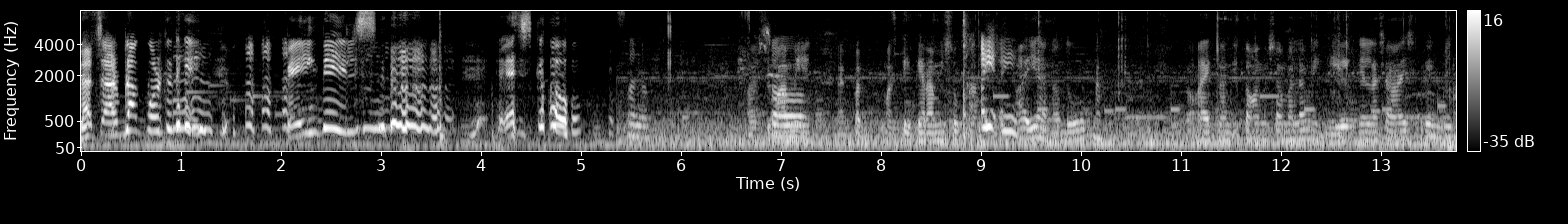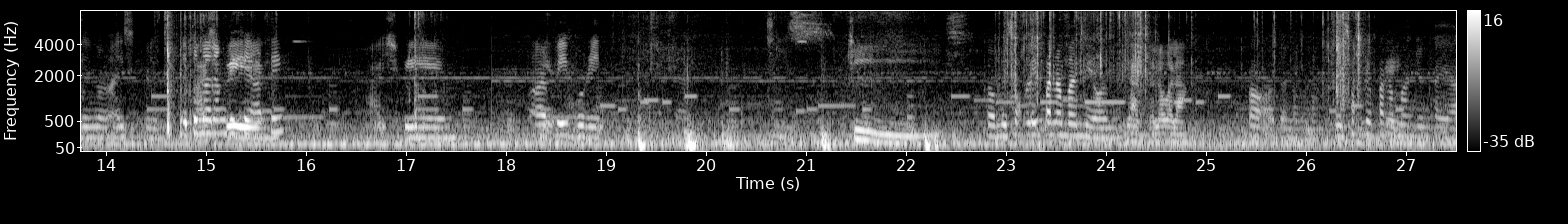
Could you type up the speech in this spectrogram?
that's our vlog for today. Paying bills. Let's go. Ano? Oh, si So- Mami, nagpag magtitiramisu ka. Ay, ay. Ayan, nadurog na. So, kahit nandito kami sa malamig, hilig nila sa ice cream. Bibili ng ice cream. Ito na Ice lang din kay cream. ate. Ice cream. Our favorite. Cheese. Cheese. So, may sukli pa naman yun. Yan, dalawa lang. Oo, dalawa lang. May sukli pa Okay. naman yun, kaya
